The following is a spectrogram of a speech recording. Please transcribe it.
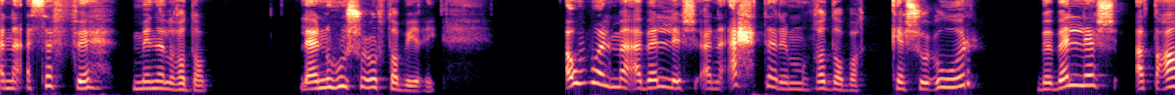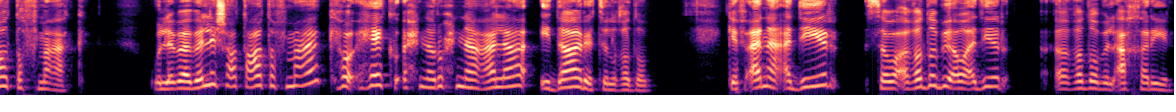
أنا أسفه من الغضب لأنه هو شعور طبيعي. أول ما أبلش أنا أحترم غضبك كشعور ببلش أتعاطف معك. ولما ببلش أتعاطف معك هيك إحنا رحنا على إدارة الغضب. كيف أنا أدير سواء غضبي أو أدير غضب الآخرين.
